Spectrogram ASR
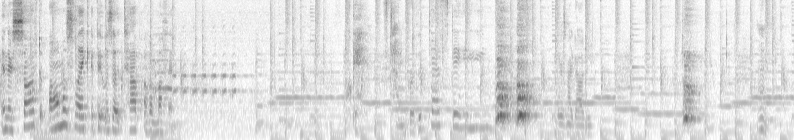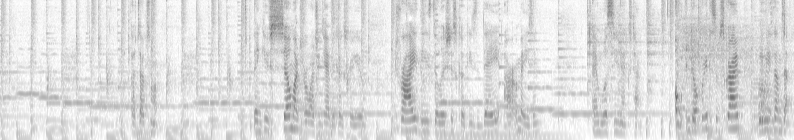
And they're soft, almost like if it was a top of a muffin. Okay, it's time for the testing. There's my doggy. Mm. That's excellent. Thank you so much for watching Kathy Cooks For You. Try these delicious cookies. They are amazing. And we'll see you next time. Oh, and don't forget to subscribe. Leave me a thumbs up.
